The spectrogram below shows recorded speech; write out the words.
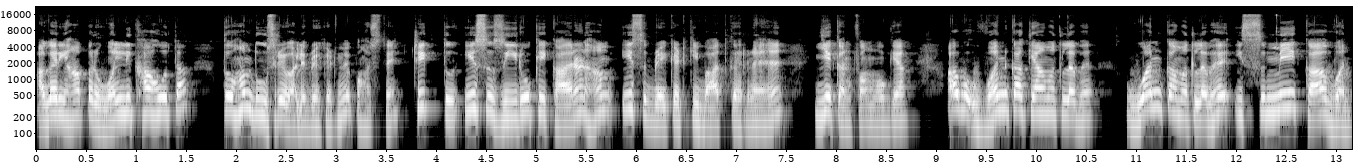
अगर यहाँ पर वन लिखा होता तो हम दूसरे वाले ब्रैकेट में पहुँचते। ठीक? तो इस ज़ीरो के कारण हम इस ब्रैकेट की बात कर रहे हैं। ये कन्फर्म हो गया। अब वन का क्या मतलब है? वन का मतलब है इसमें का वन।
